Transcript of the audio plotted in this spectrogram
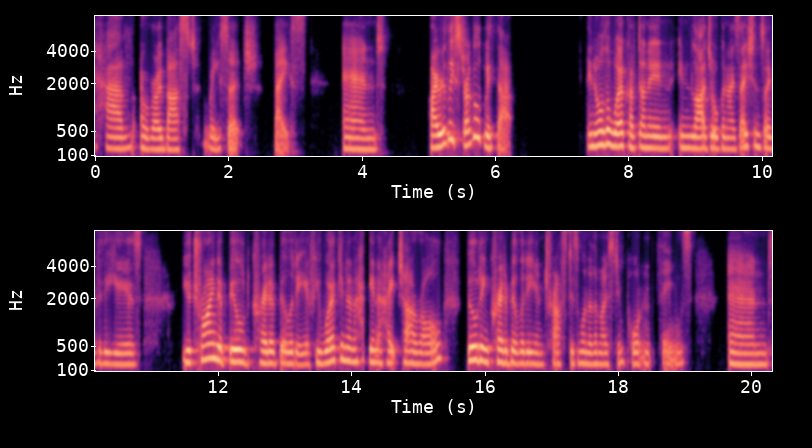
have a robust research base. And I really struggled with that. In all the work I've done in, in large organizations over the years, you're trying to build credibility. If you work in, an, in a HR role, building credibility and trust is one of the most important things. And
